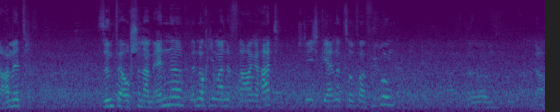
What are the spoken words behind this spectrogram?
Damit sind wir auch schon am Ende. Wenn noch jemand eine Frage hat, stehe ich gerne zur Verfügung. Ähm, ja.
